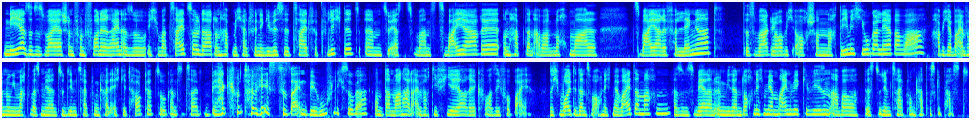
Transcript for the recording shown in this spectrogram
Nee, also das war ja schon von vornherein. Also ich war Zeitsoldat und habe mich halt für eine gewisse Zeit verpflichtet. Ähm, zuerst waren es zwei Jahre und habe dann aber nochmal zwei Jahre verlängert. Das war, glaube ich, auch schon nachdem ich Yogalehrer war. Habe ich aber einfach nur gemacht, es mir zu dem Zeitpunkt halt echt getaugt hat, so ganze Zeit im Berg unterwegs zu sein, beruflich sogar. Und dann waren halt einfach die vier Jahre quasi vorbei. Ich wollte dann zwar auch nicht mehr weitermachen, also das wäre dann irgendwie dann doch nicht mehr mein Weg gewesen, aber bis zu dem Zeitpunkt hat es gepasst.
